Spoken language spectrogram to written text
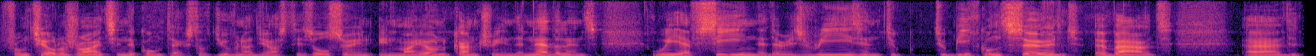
from children's rights in the context of juvenile justice. Also, in, in my own country, in the Netherlands, we have seen that there is reason to, to be concerned about uh, the,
